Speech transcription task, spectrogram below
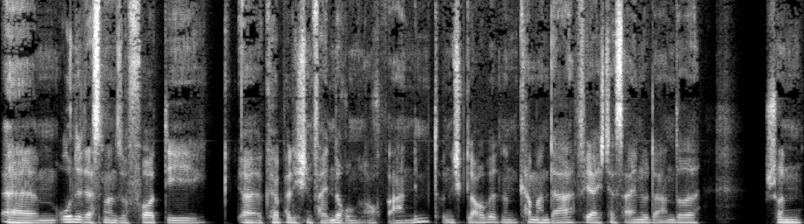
ähm, ohne dass man sofort die äh, körperlichen Veränderungen auch wahrnimmt. Und ich glaube, dann kann man da vielleicht das ein oder andere schon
